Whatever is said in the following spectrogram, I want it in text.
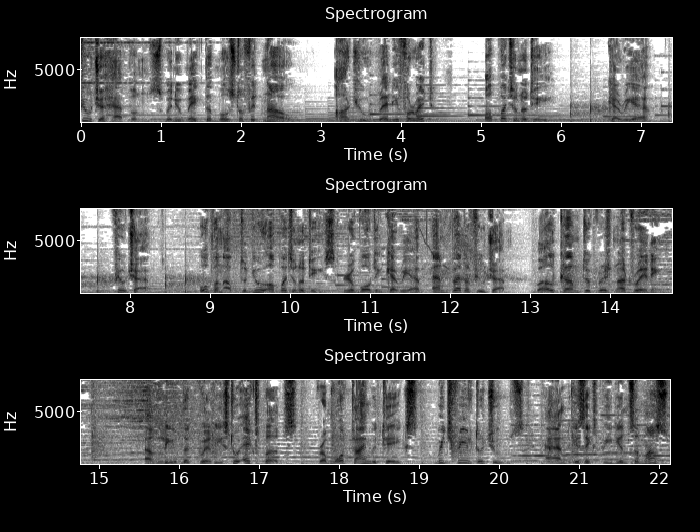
Future happens when you make the most of it now. Are you ready for it? Opportunity, career, future. Open up to new opportunities, rewarding career and better future. Welcome to Krishna Training. And leave the queries to experts from what time it takes, which field to choose, and is experience a must?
